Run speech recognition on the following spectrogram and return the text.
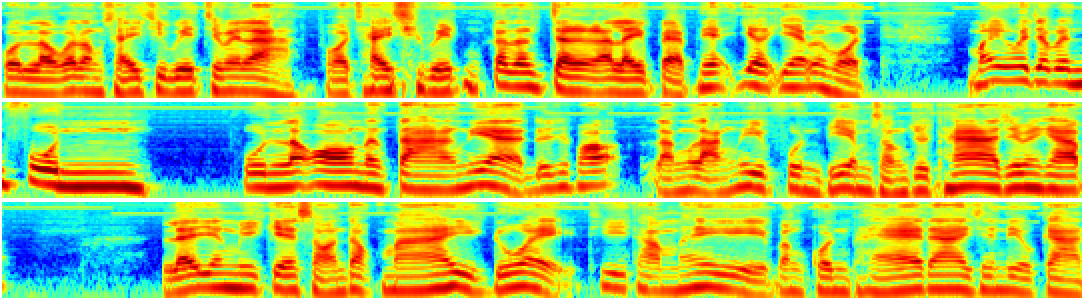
คนเราก็ต้องใช้ชีวิตใช่ไหมล่ะ พอใช้ชีวิตก็ต้องเจออะไรแบบเนี้ยเยอะแยะไปหมด ไม่ว่าจะเป็นฝุ่นฝุ่นละอองต่างๆ เนี่ย โดยเฉพาะหลังๆนี่ฝุ่น PM 2.5 ใช่ไหมครับ และยังมีเกสรดอกไม้อีกด้วยที่ทำให้บางคนแพ้ได้เช่นเดียวกัน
